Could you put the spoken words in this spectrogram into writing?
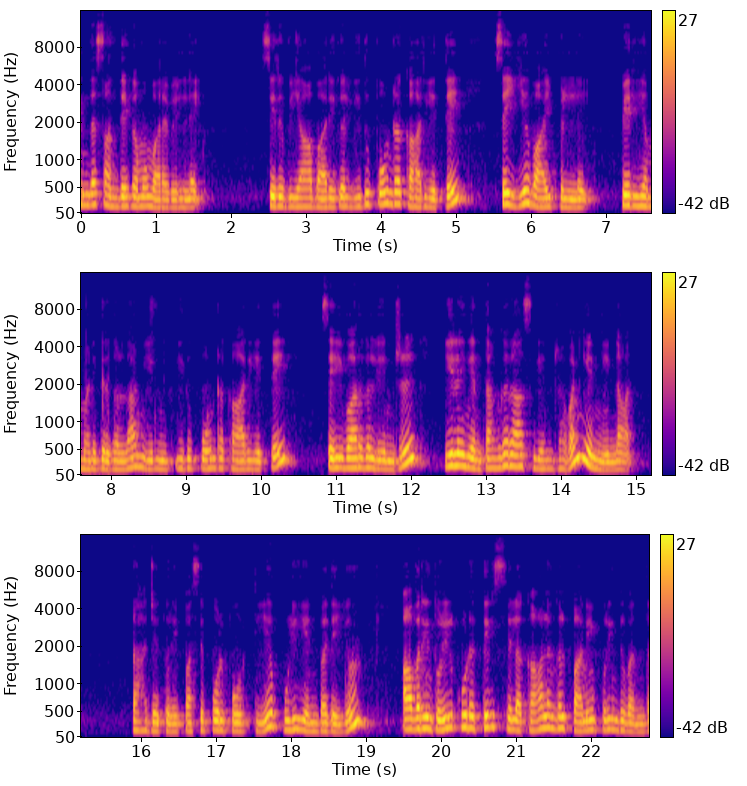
எந்த சந்தேகமும் வரவில்லை. சிறு வியாபாரிகள் இது போன்ற காரியத்தை செய்ய வாய்ப்பில்லை. பெரிய மனிதர்கள்தான் இது போன்ற காரியத்தை செய்வார்கள் என்று இளைஞன் தங்கராசு என்றவன் எண்ணினான். ராஜதுரை பசுபோல் போர்த்திய புலி என்பதையும் அவரின் தொழில்கூடத்தில் சில காலங்கள் பணிபுரிந்து வந்த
